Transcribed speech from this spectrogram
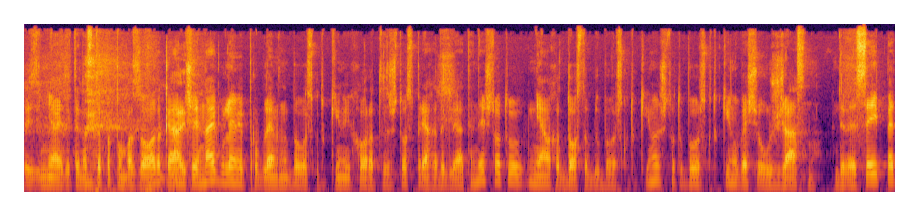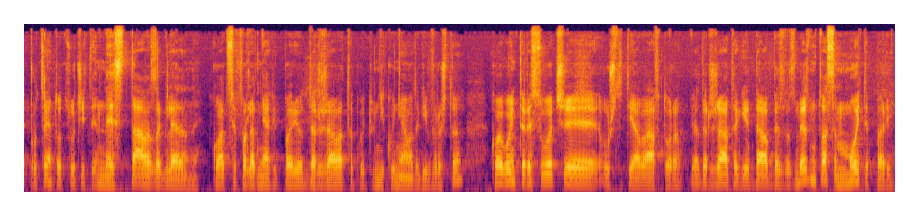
извинявай да те настъпа по мазола, да кажа, че най-големият проблем на българското кино и хората, защо спряха да гледат, не защото нямаха достъп до българското кино, защото българското кино беше ужасно. 95% от случаите не става за гледане. Когато се фърлят някакви пари от държавата, които никой няма да ги връща, кой го интересува, че ощетява автора? Я държавата ги е дава безвъзмезно, това са моите пари.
